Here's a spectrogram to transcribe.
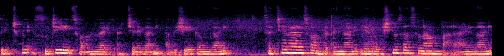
తెచ్చుకుని శుచి స్వామివారికి అర్చన కానీ అభిషేకం కానీ సత్యనారాయణ స్వామి వ్రతం కానీ లేదా విష్ణు సహస్రనామ పారాయణ కానీ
